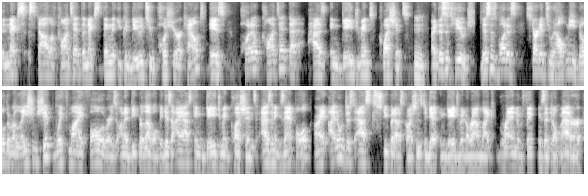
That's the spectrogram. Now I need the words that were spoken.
The next style of content, the next thing that you can do to push your account is put out content that has engagement questions. Mm. Right? This is huge. This is what is started to help me build a relationship with my followers on a deeper level because I ask engagement questions. As an example, all right, I don't just ask stupid ass questions to get engagement around like random things that don't matter.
